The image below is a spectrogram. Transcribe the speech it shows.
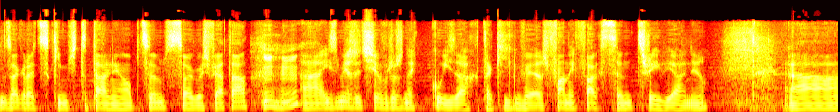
zagrać z kimś totalnie obcym z całego świata a, i zmierzyć się w różnych quizach, takich wiesz, funny facts and trivia, nie? A,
